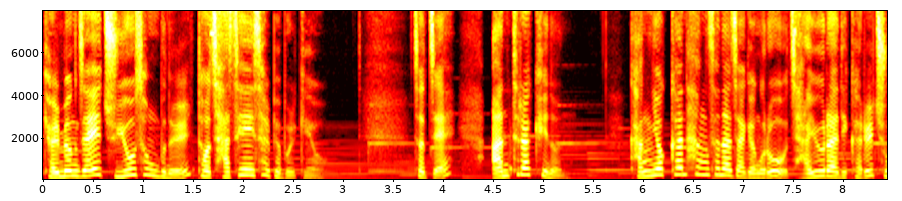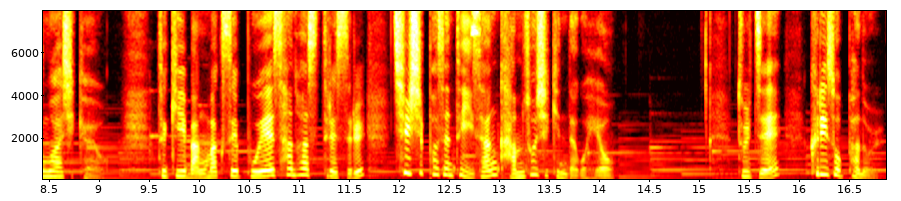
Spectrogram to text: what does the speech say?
결명자의 주요 성분을 더 자세히 살펴볼게요. 첫째, 안트라퀴논. 강력한 항산화 작용으로 자유 라디칼을 중화시켜요. 특히 망막세포의 산화 스트레스를 70% 이상 감소시킨다고 해요. 둘째, 크리소파놀.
